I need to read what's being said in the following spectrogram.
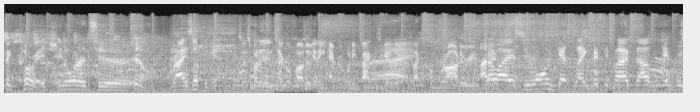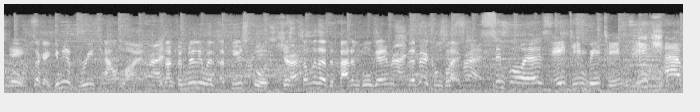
big courage in order to you know rise up again. So it's quite an integral part of getting everybody back together, Right. that camaraderie. Otherwise, you won't get like 55,000 every day. It's okay, give me a brief outline. Because I'm familiar with a few sports, just Sure. some of the, the bat and ball games, Right. they're very complex. Right. Simple as A team, B team. Each have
